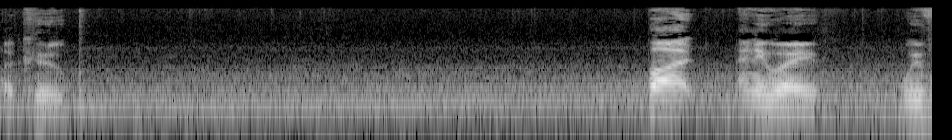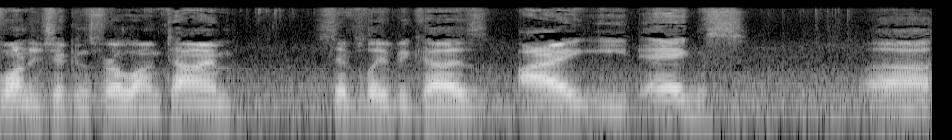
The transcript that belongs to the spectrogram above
a coop. But anyway, we've wanted chickens for a long time, simply because I eat eggs uh,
